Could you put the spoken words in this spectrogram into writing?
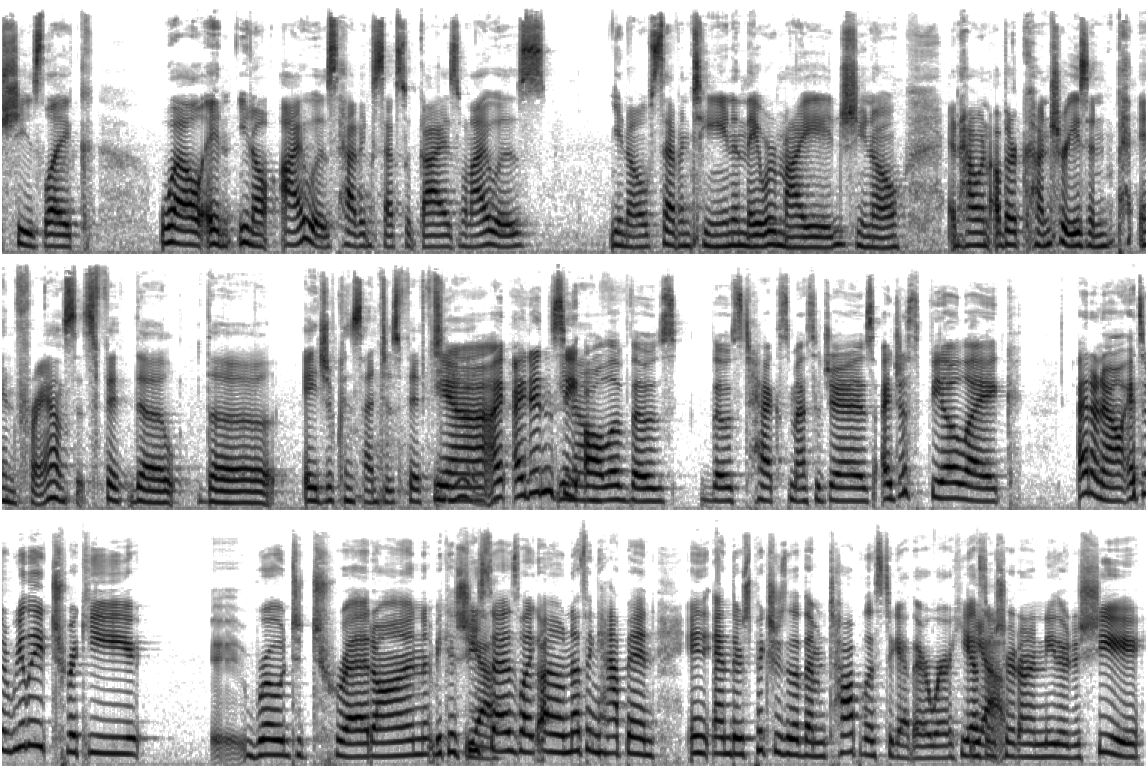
she's like, "Well, and you know, I was having sex with guys when I was, you know, seventeen, and they were my age, you know, and how in other countries, in in France, it's fif- the the age of consent is fifteen. Yeah, I, I didn't see know? all of those those text messages. I just feel like I don't know. It's a really tricky road to tread on because she Yeah. says like, "Oh, nothing happened," and, and there's pictures of them topless together where he has Yeah. a shirt on and neither does she.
